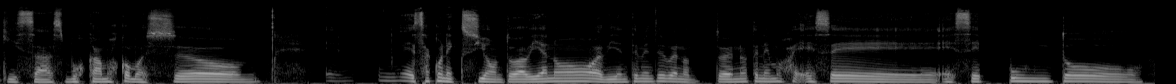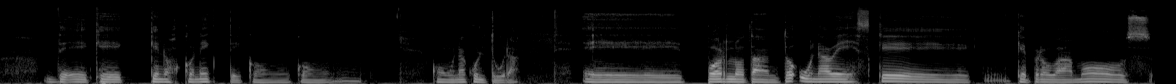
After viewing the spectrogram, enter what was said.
quizás buscamos como eso, eh, esa conexión. Todavía no, evidentemente, bueno, todavía no tenemos ese, ese punto de que, que nos conecte con, con, con una cultura. Eh, por lo tanto, una vez que, que probamos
